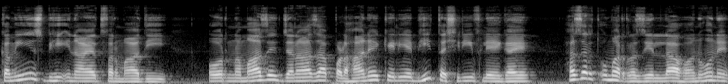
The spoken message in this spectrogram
قمیض بھی عنایت فرما دی۔ اور نماز جنازہ پڑھانے کے لیے بھی تشریف لے گئے۔ حضرت عمر رضی اللہ عنہ نے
